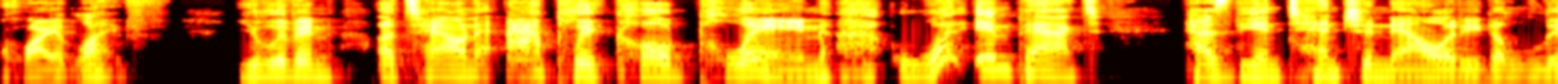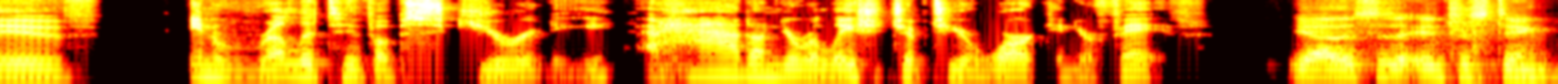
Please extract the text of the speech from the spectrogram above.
quiet life. You live in a town aptly called Plain. What impact has the intentionality to live in relative obscurity had on your relationship to your work and your faith? Yeah, this is interesting.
